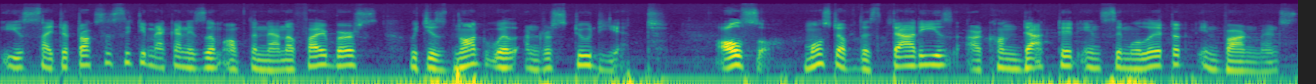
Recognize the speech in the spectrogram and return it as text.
is cytotoxicity mechanism of the nanofibers which is not well understood yet. Also, most of the studies are conducted in simulated environments.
